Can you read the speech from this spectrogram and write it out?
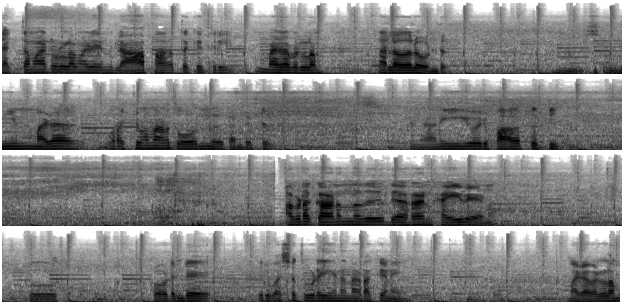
ശക്തമായിട്ടുള്ള മഴയൊന്നുമില്ല. ആ ഭാഗത്തൊക്കെ ഇത്തിരി മഴവെള്ളം നല്ലപോലെ ഉണ്ട്. ഇനിയും മഴ ഉറയ്ക്കുമെന്നാണ് തോന്നുന്നത് കണ്ടിട്ട്. ഞാൻ ഈ ഒരു ഭാഗത്തെത്തി. അവിടെ കാണുന്നത് ദഹ്റാൻ ഹൈവേ ആണ്. അപ്പോൾ റോഡിന്റെ ഒരു വശത്തൂടെ ഇങ്ങനെ നടക്കണേ. മഴവെള്ളം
